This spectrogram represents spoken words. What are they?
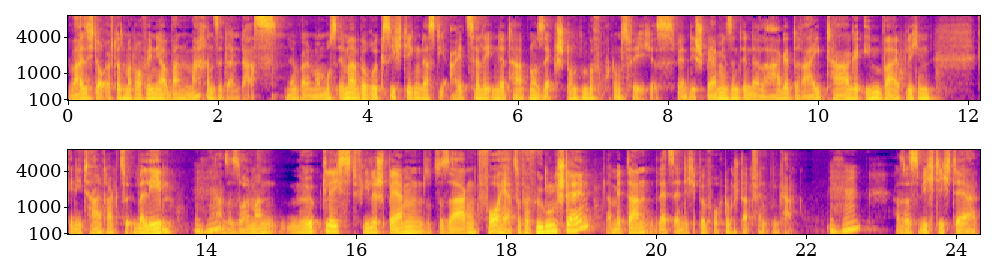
weise ich doch öfters mal darauf hin, ja, wann machen sie denn das? Ja, weil man muss immer berücksichtigen, dass die Eizelle in der Tat nur sechs Stunden befruchtungsfähig ist, während die Spermien sind in der Lage, drei Tage im weiblichen Genitaltrakt zu überleben. Mhm. Also soll man möglichst viele Spermien sozusagen vorher zur Verfügung stellen, damit dann letztendlich Befruchtung stattfinden kann. Mhm. Also es ist wichtig, der,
